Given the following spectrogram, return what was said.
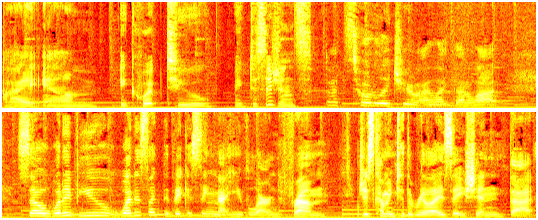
I am equipped to make decisions. That's totally true. I like that a lot. So, what have you, what is like the biggest thing that you've learned from just coming to the realization that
